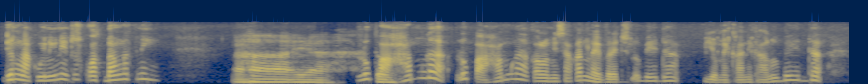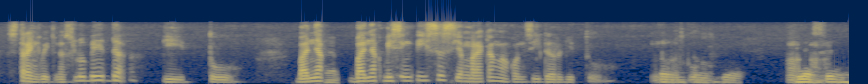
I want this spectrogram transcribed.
dia ngelakuin ini terus kuat banget nih. Ah ya. Lu Tuh. paham nggak? Lu paham nggak kalau misalkan leverage lu beda, biomekanika lu beda, strength weakness lu beda, gitu. Banyak banyak missing pieces yang mereka nggak consider gitu. Menurut gue. Iya sih.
